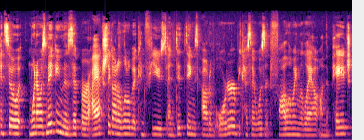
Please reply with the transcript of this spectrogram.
And so when I was making the zipper, I actually got a little bit confused and did things out of order because I wasn't following the layout on the page.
